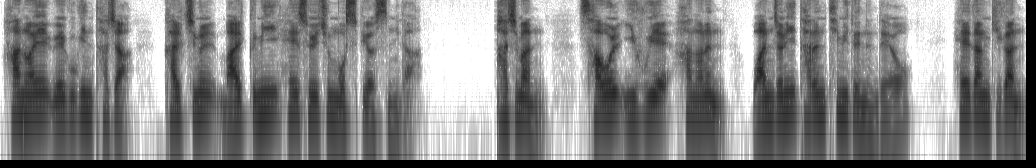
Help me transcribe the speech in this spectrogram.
한화의 외국인 타자 갈증을 말끔히 해소해 준 모습이었습니다. 하지만 4월 이후에 한화는 완전히 다른 팀이 됐는데요. 해당 기간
